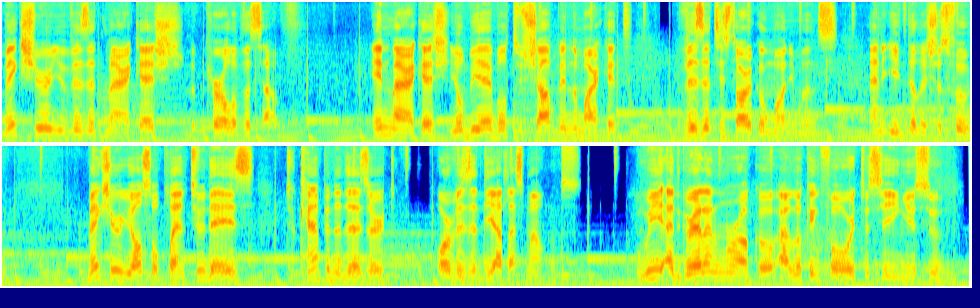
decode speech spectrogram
make sure you visit Marrakesh, the Pearl of the South. In Marrakesh, you'll be able to shop in the market, visit historical monuments, and eat delicious food. Make sure you also plan two days to camp in the desert or visit the Atlas Mountains. We at Gray Line Morocco are looking forward to seeing you soon.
